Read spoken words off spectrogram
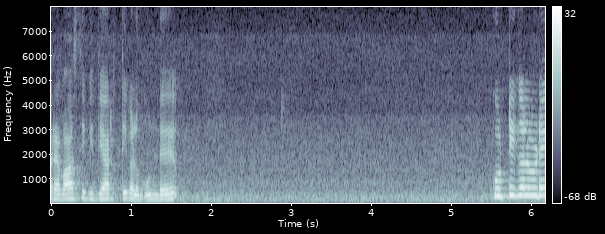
പ്രവാസി വിദ്യാർത്ഥികളും ഉണ്ട്. കുട്ടികളുടെ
